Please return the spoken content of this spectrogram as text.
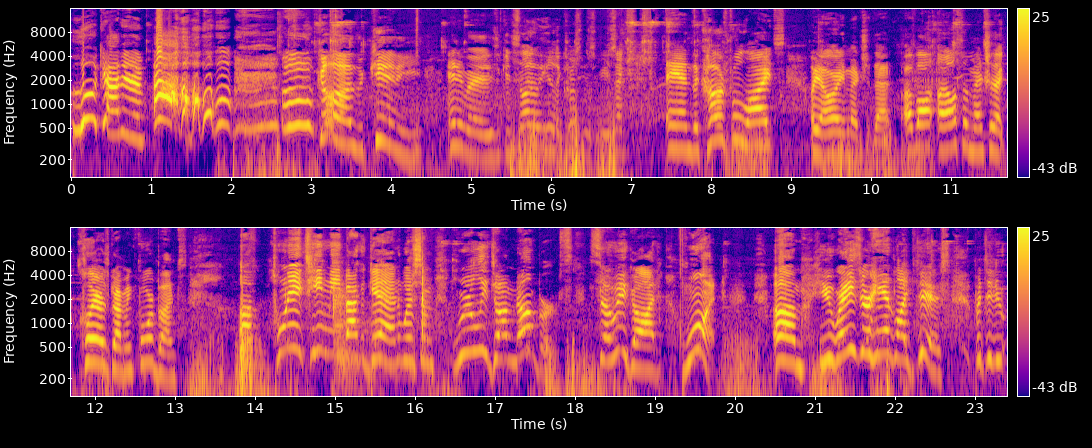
Look at him. Oh God, the kitty. Anyways, you can slightly hear the Christmas music and the colorful lights. Oh yeah, I already mentioned that. I also mentioned that Claire is grabbing four buns. Um, 2018 me back again with some really dumb numbers. So we got one. Um, you raise your hand like this, but did you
